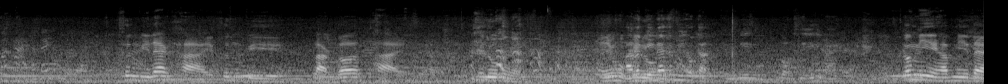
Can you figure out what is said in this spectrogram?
ว่าถ่ายแล้วได้ดูเลยครึ่งปีแรกถ่ายครึ่งปีหลังก็ถ่ายครับไม่รู้เหมือนกันอันนี้ผมอันไม่นี้รู้ น่าจะมีโอกาสเห็นมีลงซีรีส์ไหมก็มีครับมีแต่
